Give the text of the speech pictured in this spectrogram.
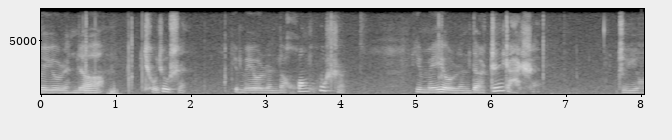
没有人的。求救声，也没有人的欢呼声，也没有人的挣扎声，只有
